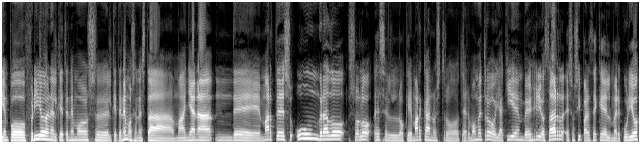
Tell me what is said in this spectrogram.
Tiempo frío en el que tenemos el que tenemos en esta mañana de martes. Un grado solo es lo que marca nuestro termómetro. Y aquí en Berriozar, eso sí, parece que el mercurio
